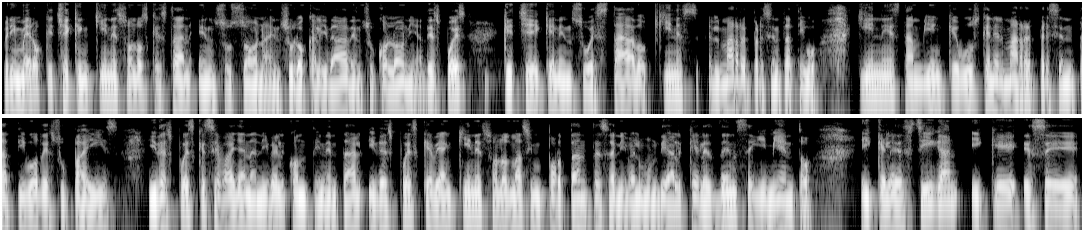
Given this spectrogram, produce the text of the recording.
Primero que chequen quiénes son los que están en su zona, en su localidad, en su colonia. Después que chequen en su estado quién es el más representativo. Quién es también que busquen el más representativo de su país. Y después que se vayan a nivel continental y después que vean quiénes son los más importantes a nivel mundial, que les den seguimiento y que les sigan que se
